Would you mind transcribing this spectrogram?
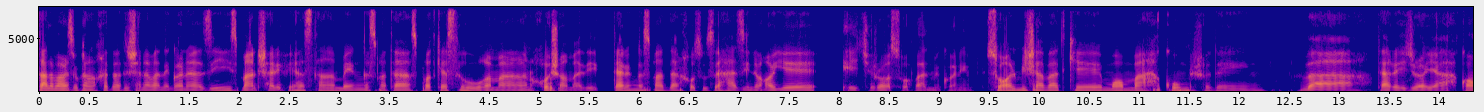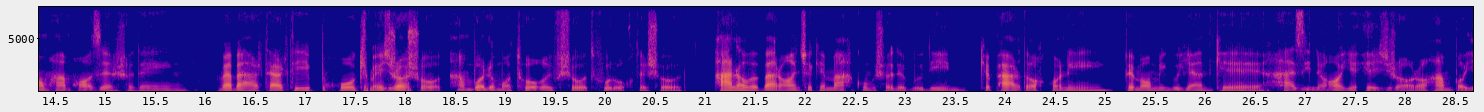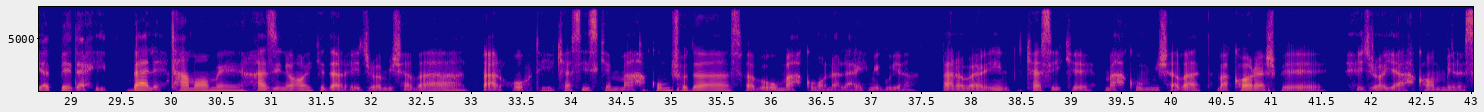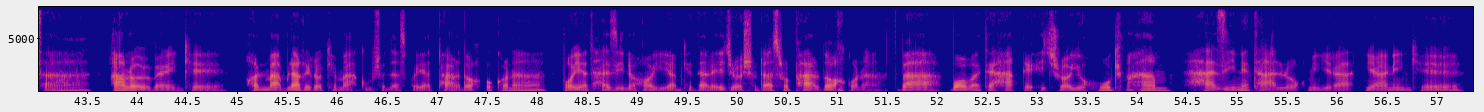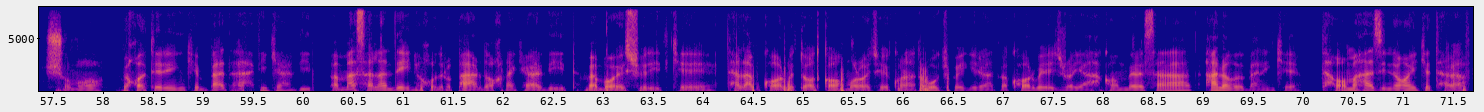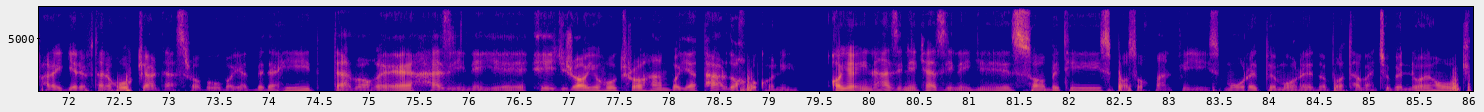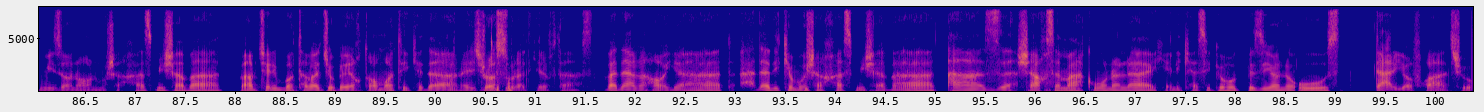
سلام عرض می‌کنم خدمت شنوندگان عزیز. من شریفی هستم. به این قسمت از پادکست حقوق من خوش آمدید. در این قسمت در خصوص هزینه های اجرا صحبت می‌کنیم. سوال می‌شود که ما محکوم شده ایم و در اجرای احکام هم حاضر شده ایم و به هر ترتیب حکم اجرا شد. اموال ما توقیف شد فروخته شد. علاوه بر آنچه که محکوم شده بودیم که پرداخت کنیم به ما می‌گویند که هزینه های اجرا را هم باید بدهید. بله تمام هزینه هایی که در اجرا می شود بر عهده کسی است که محکوم شده است و به او محکوم علیه می‌گویند. بنابراین کسی که محکوم می شود و کارش به اجرای احکام می رسد علاوه بر اینکه آن مبلغی را که محکوم شده است باید پرداخت بکند باید هزینه هایی هم که در اجرا شده است را پرداخت کند و بابت حق اجرای حکم هم هزینه تعلق می‌گیرد. یعنی اینکه شما به خاطر اینکه بدعهدی کردید و مثلا دین خود را پرداخت نکردید و باعث شدید که طلبکار به دادگاه مراجعه کند حکم بگیرد و کار به اجرای احکام برسد علاوه بر اینکه تمام هزینه هایی که طرف برای گرفتن حکم کرده است را به او باید بدهید در واقع هزینه اجرای حکم را هم باید پرداخت بکنید. آیا این هزینه هزینه ثابتی است؟ پاسخ منفی است. مورد به مورد. و با توجه به نوع حکم میزان آن مشخص می شود و همچنین با توجه به اقداماتی که در اجرا صورت گرفته است. و در نهایت عددی که مشخص می شود از شخص محکوم علیه یعنی کسی که حکم به زیان اوست دریافت خواهد شد.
